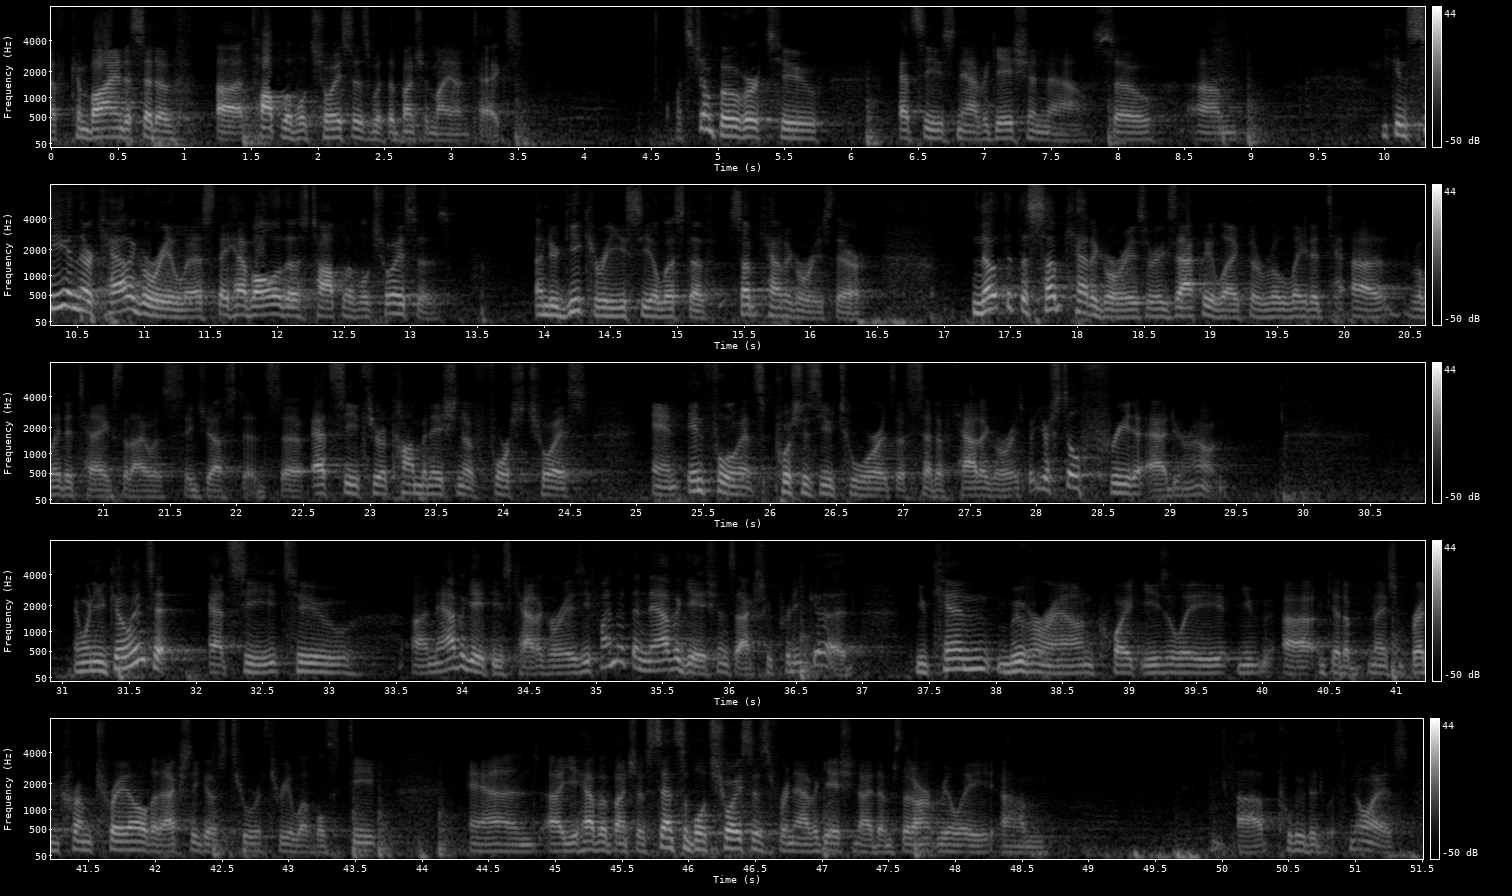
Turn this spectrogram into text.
I've combined a set of uh, top-level choices with a bunch of my own tags. Let's jump over to Etsy's navigation now. So um, you can see in their category list they have all of those top-level choices. Under Geekery, you see a list of subcategories there. Note that the subcategories are exactly like the related, uh, related tags that I was suggested. So Etsy, through a combination of forced choice and influence, pushes you towards a set of categories, but you're still free to add your own. And when you go into Etsy to uh, navigate these categories, you find that the navigation is actually pretty good. You can move around quite easily. You uh, get a nice breadcrumb trail that actually goes two or three levels deep and uh, you have a bunch of sensible choices for navigation items that aren't really um, uh, polluted with noise.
